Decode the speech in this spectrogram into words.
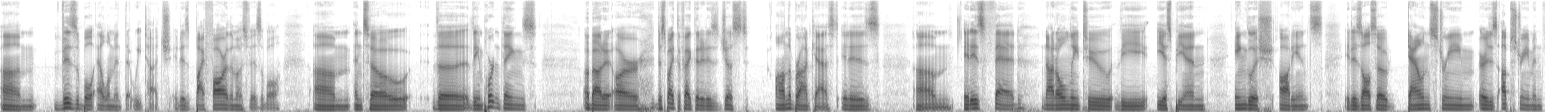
um, visible element that we touch. It is by far the most visible. Um, and so the the important things about it are despite the fact that it is just on the broadcast, it is um, it is fed not only to the ESPN English audience, it is also downstream or it is upstream and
